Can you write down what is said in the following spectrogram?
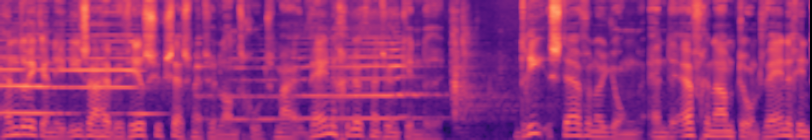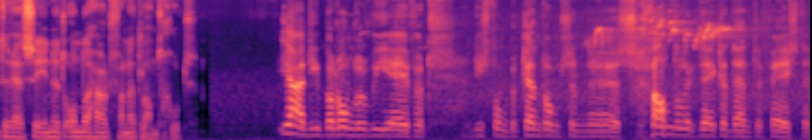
Hendrik en Elisa hebben veel succes met hun landgoed, maar weinig geluk met hun kinderen. Drie sterven er jong en de erfgenaam toont weinig interesse in het onderhoud van het landgoed. Ja, die baron Louis Evert, die stond bekend om zijn uh, schandelijk decadente feesten.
